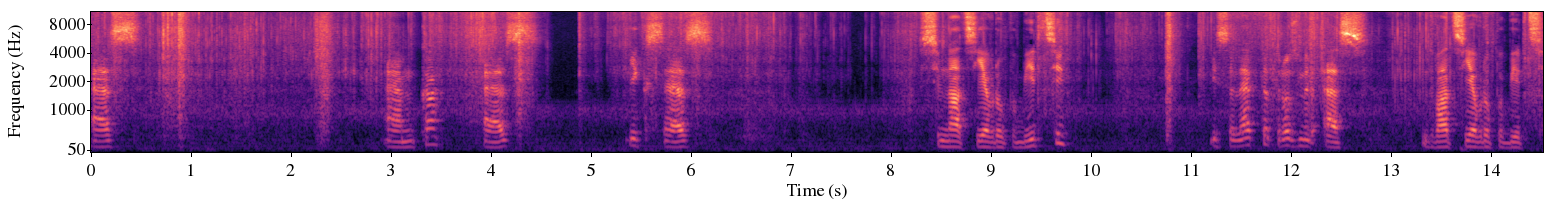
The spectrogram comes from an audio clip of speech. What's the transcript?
S. М. S. XS. 17 євро по бірці. І Selected розмір S. 20 євро по бірці.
